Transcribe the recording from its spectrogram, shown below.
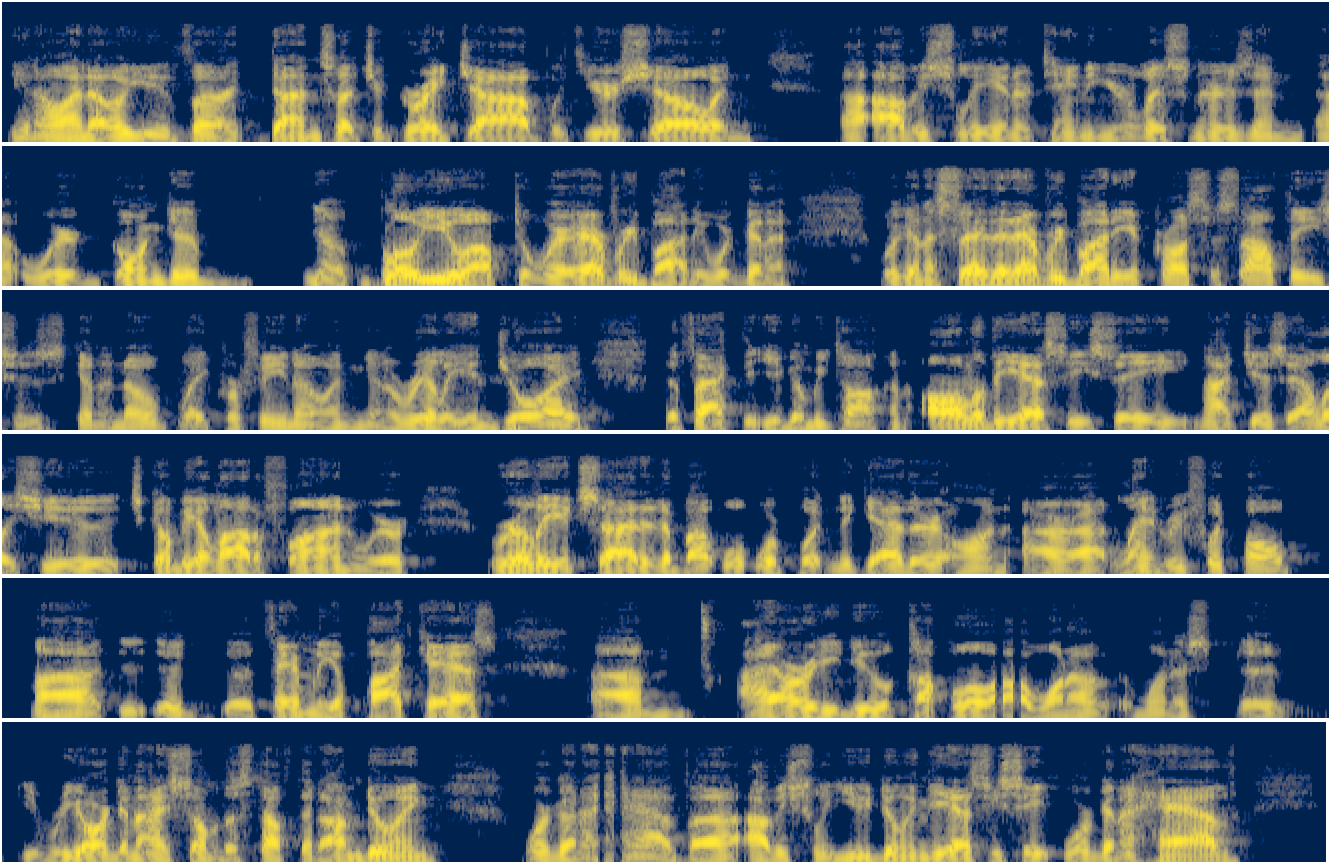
you know, I know you've uh, done such a great job with your show, and uh, obviously entertaining your listeners. And uh, we're going to, you know, blow you up to where everybody. We're gonna we're going to say that everybody across the Southeast is going to know Blake Ruffino and going to really enjoy the fact that you're going to be talking all of the SEC, not just LSU. It's going to be a lot of fun. We're really excited about what we're putting together on our uh, Landry football uh, uh, uh family of podcasts. Um, I already do a couple. Of, I want to want to uh, reorganize some of the stuff that I'm doing. We're going to have uh, obviously you doing the SEC. We're going to have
